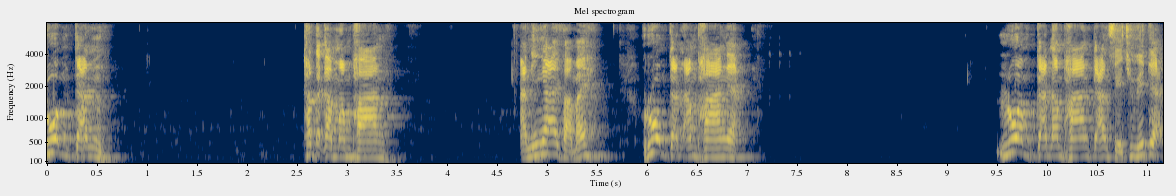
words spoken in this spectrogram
ร่วมกันฆาตกรรมอำพราง อันนี้ง่ายฝ่าไหม ร่วมกันอำพรางเนี่ย ร่วมกันอำพรางการเสียชีวิตเนี่ย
